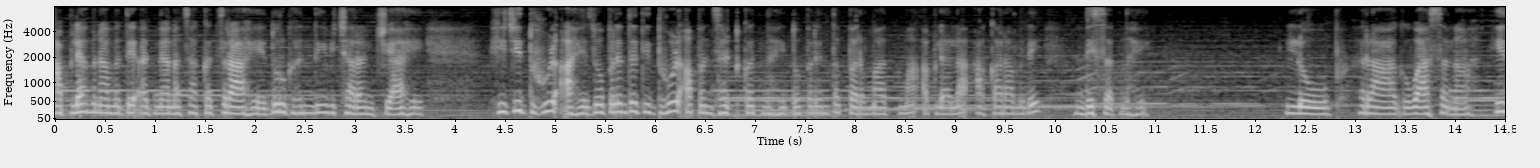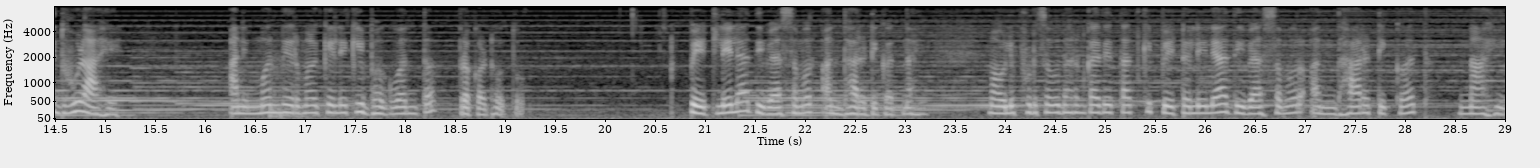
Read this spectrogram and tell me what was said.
आपल्या मनामध्ये अज्ञानाचा कचरा आहे दुर्गंधी विचारांची आहे. ही जी धूळ आहे जोपर्यंत ती धूळ आपण झटकत नाही तोपर्यंत परमात्मा आपल्याला आकारामध्ये दिसत नाही. लोभ राग वासना ही धूळ आहे. आणि मन निर्मळ केले की भगवंत प्रकट होतो. पेटलेल्या दिव्यासमोर अंधार टिकत नाही. माऊली पुढचं उदाहरण काय देतात? की पेटलेल्या दिव्यासमोर अंधार टिकत नाही.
